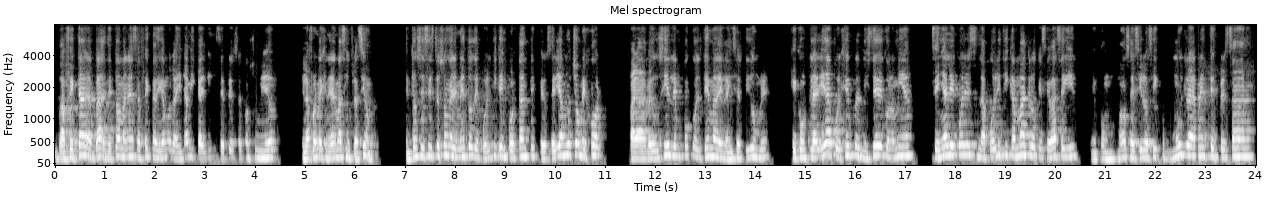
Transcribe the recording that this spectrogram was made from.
va a afectar, va, de todas maneras afecta, digamos, la dinámica del índice de precios del consumidor en la forma de generar más inflación. Entonces, estos son elementos de política importantes, pero sería mucho mejor para reducirle un poco el tema de la incertidumbre, que con claridad, por ejemplo, el Ministerio de Economía señale cuál es la política macro que se va a seguir, eh, vamos a decirlo así, muy claramente expresada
